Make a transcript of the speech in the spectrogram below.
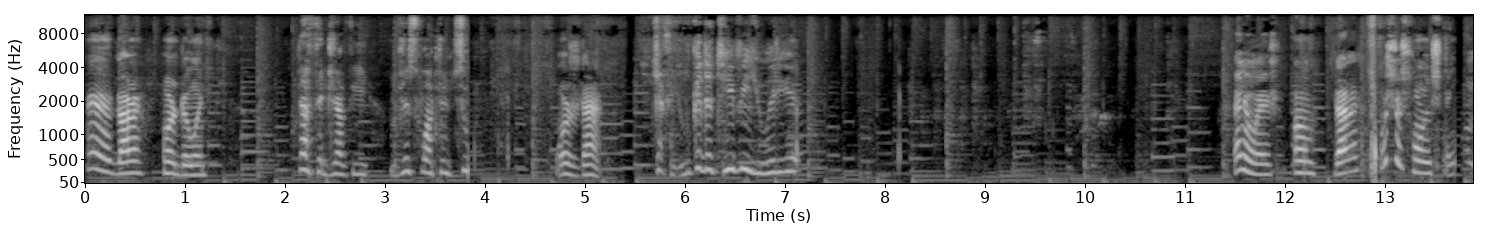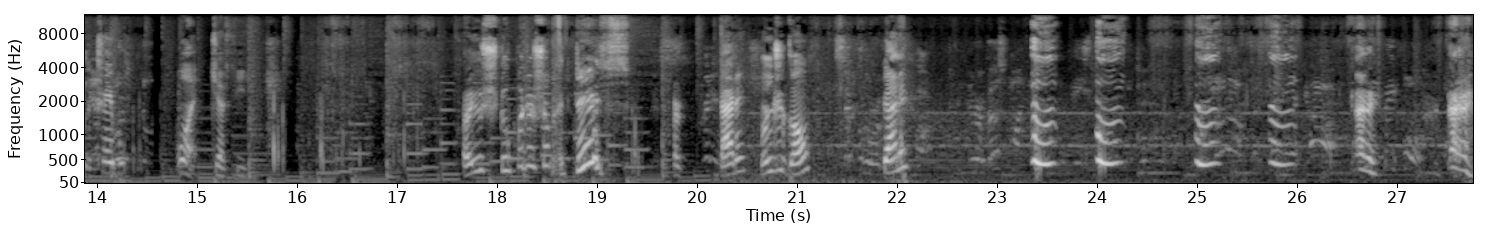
Hey, Donna, what are you doing? Nothing, Jeffy. I'm just watching Super. What's that? Jeffy, look at the TV, you idiot. Anyways, um, Donna, what's this orange thing on the table? What, Jeffy? Are you stupid or something? This! Or, Daddy, where'd you go? Daddy? Daddy! Daddy!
